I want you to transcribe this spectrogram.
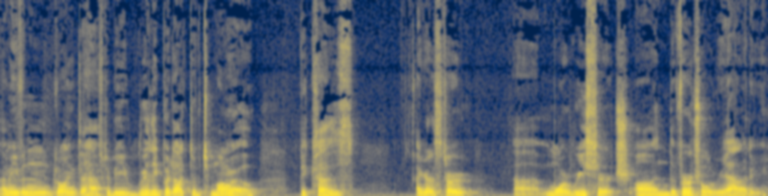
I'm even going to have to be really productive tomorrow because I got to start uh, more research on the virtual reality.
